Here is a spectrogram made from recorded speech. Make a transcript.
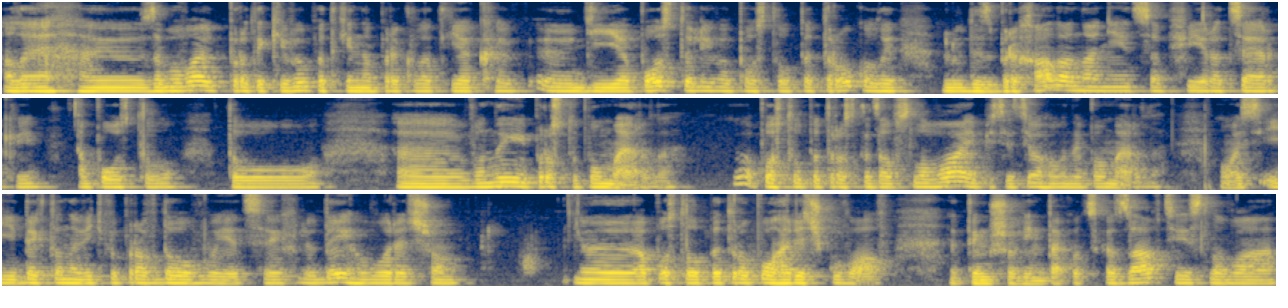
Але е, забувають про такі випадки, наприклад, як е, дії апостолів, апостол Петро, коли люди збрехали Ананії і Сапфіра церкві апостолу, то вони просто померли. Апостол Петро сказав слова, і після цього вони померли. Ось, і дехто навіть виправдовує цих людей, говорять, що е, апостол Петро погарячкував тим, що він так от сказав ці слова,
